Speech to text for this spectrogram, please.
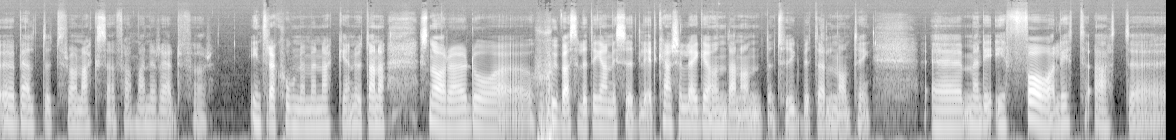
eh, bältet från axeln för att man är rädd för interaktionen med nacken utan snarare då eh, skjuva sig lite grann i sidled, kanske lägga undan någon tygbit eller någonting. Eh, men det är farligt att eh,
